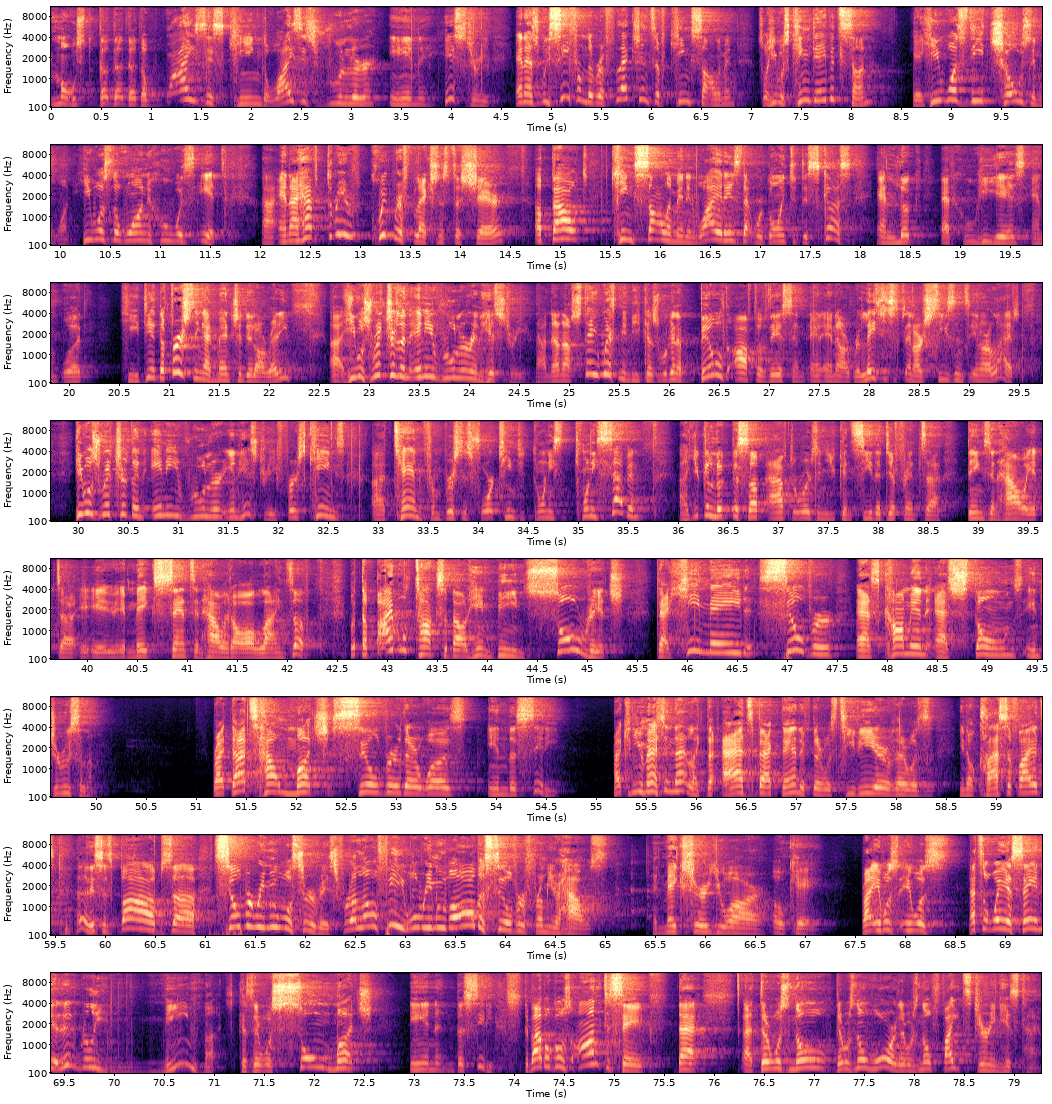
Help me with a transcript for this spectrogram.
most, the, the, the, wisest king, the wisest ruler in history. And as we see from the reflections of King Solomon, so he was King David's son, okay, he was the chosen one, he was the one who was it. Uh, and I have three quick reflections to share about King Solomon and why it is that we're going to discuss and look at who he is and what he did. The first thing I mentioned it already. Uh, he was richer than any ruler in history. Now, now, now stay with me because we're going to build off of this and, and, and, our relationships and our seasons in our lives. He was richer than any ruler in history. First Kings uh, 10 from verses 14 to 20, 27. Uh, you can look this up afterwards and you can see the different uh, things and how it, uh, it, it makes sense and how it all lines up. But the Bible talks about him being so rich that he made silver as common as stones in Jerusalem. Right? That's how much silver there was in the city. Right? Can you imagine that? Like the ads back then, if there was TV or if there was, you know, classifieds. Oh, this is Bob's uh, silver removal service. For a low fee, we'll remove all the silver from your house and make sure you are okay. Right? It was, it was, that's a way of saying it. It didn't really mean much because there was so much in the city. The Bible goes on to say that uh, there was no there was no war, there was no fights during his time,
